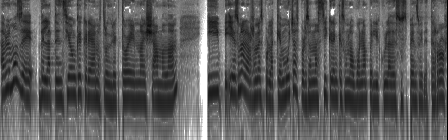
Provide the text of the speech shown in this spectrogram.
hablemos de, la tensión que crea nuestro director M. Night Shyamalan. Y, es una de las razones por la que muchas personas sí creen que es una buena película de suspenso y de terror.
